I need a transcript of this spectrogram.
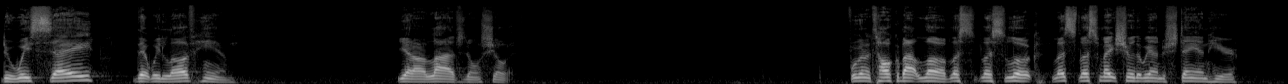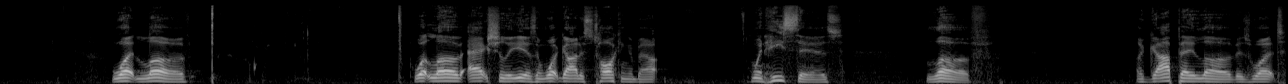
Do we say that we love Him, yet our lives don't show it? If we're going to talk about love, let's, let's look, let's, let's make sure that we understand here what love what love actually is and what God is talking about when he says love. Agape love is what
